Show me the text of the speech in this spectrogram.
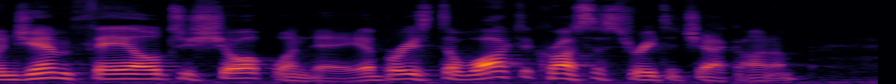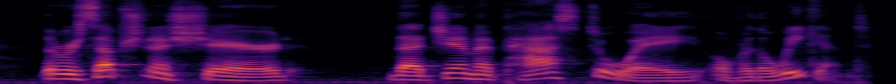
When Jim failed to show up one day, a barista walked across the street to check on him. The receptionist shared that Jim had passed away over the weekend.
